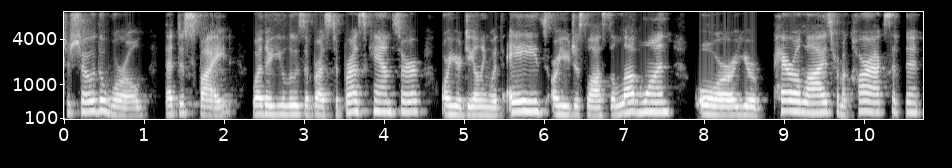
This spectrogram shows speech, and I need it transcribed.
to show the world that despite whether you lose a breast to breast cancer or you're dealing with AIDS or you just lost a loved one or you're paralyzed from a car accident,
